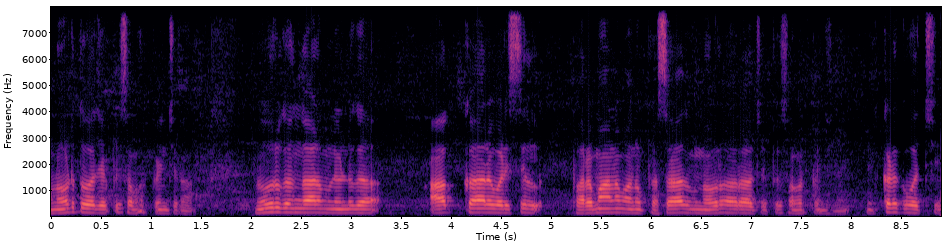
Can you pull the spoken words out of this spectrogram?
నోటితో చెప్పి సమర్పించిన. నూరు గంగాళం నిండుగా ఆకార వడిసిల్ పరమాణం అను ప్రసాదం నోరారా చెప్పి సమర్పించింది ఇక్కడికి వచ్చి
